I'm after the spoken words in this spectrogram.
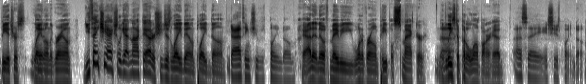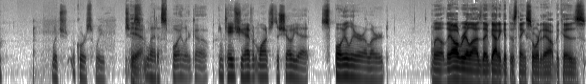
Beatrice laying on the ground. Do you think she actually got knocked out, or she just laid down and played dumb? I think she was playing dumb. Okay, I didn't know if maybe one of her own people smacked her, Nah. at least to put a lump on her head. I say she was playing dumb, which of course we just Yeah. let a spoiler go. In case you haven't watched the show yet, spoiler alert. Well, they all realize they've got to get this thing sorted out because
